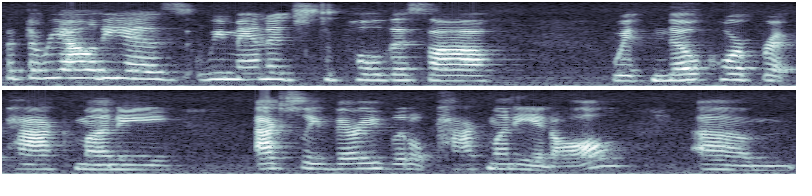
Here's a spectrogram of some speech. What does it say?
But the reality is, we managed to pull this off with no corporate PAC money, actually very little PAC money at all. Um,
